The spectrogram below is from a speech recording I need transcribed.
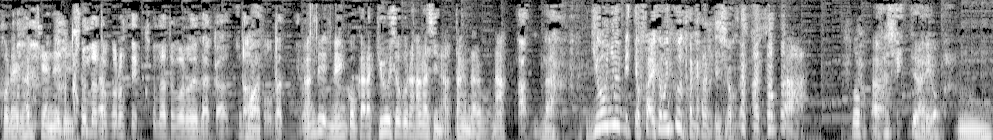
これがジェネレーシ。こんなところで、こんなところでなんか、断層がいろないんで、めんこから給食の話になったんだろうな。あ、な、牛乳瓶って二人とも言うたからでしょうか。あ、そっか。そっか。私は言ってないよ。うん。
